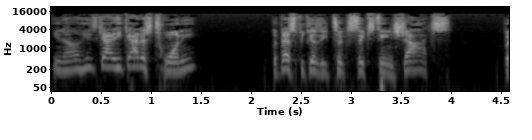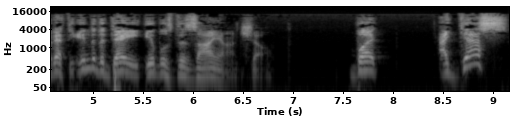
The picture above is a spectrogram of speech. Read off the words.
you know, he's got he got his 20 but that's because he took 16 shots. But at the end of the day, it was the Zion show. But I guess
